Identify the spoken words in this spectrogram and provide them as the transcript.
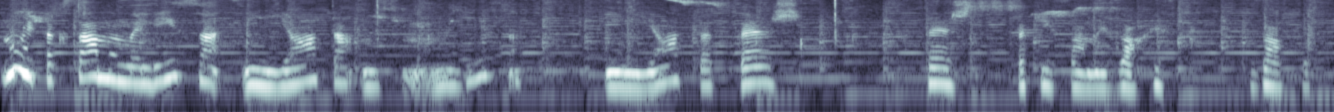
Ну і так само меліса і м'ята. Вона меліса і м'ята теж, теж такий самий захист. захист.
